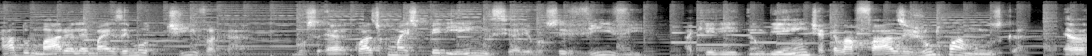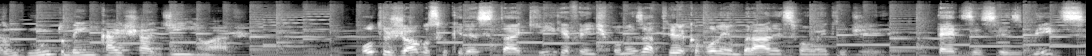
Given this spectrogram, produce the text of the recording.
a do Mario ela é mais emotiva, cara. Você, é quase como uma experiência ali. Você vive aquele ambiente, aquela fase junto com a música. Ela é muito bem encaixadinha, eu acho. Outros jogos que eu queria citar aqui, referente pelo menos a trilha que eu vou lembrar nesse momento de até 16 bits.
